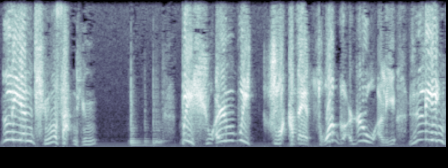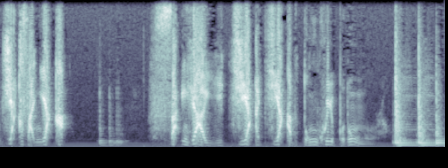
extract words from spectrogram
连听三听，被薛仁贵抓在左胳肢窝里，连夹三夹，三下一夹夹的东魁不动弄上。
